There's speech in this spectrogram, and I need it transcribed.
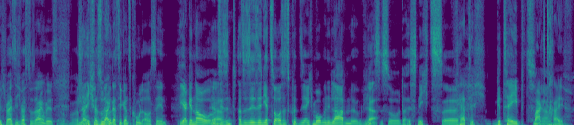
Ich weiß nicht, was du sagen willst. Wahrscheinlich Na, ich versuche sagen, dass sie ganz cool aussehen. Ja, genau. Ja. Und sie sind, also sie sehen jetzt so aus, als könnten sie eigentlich morgen in den Laden irgendwie. Ja. Das ist so, da ist nichts äh, fertig, getaped, marktreif. Ja.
